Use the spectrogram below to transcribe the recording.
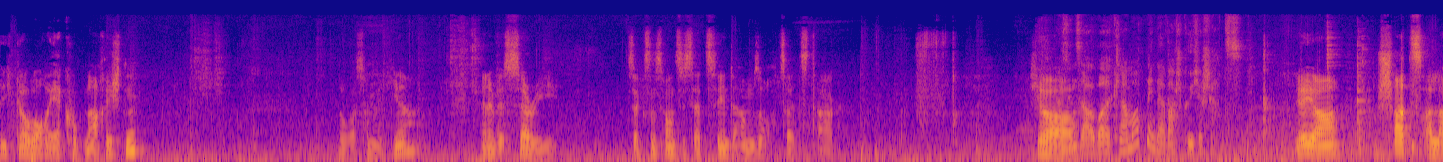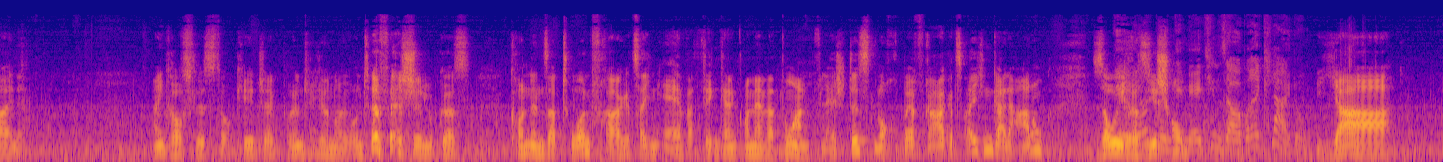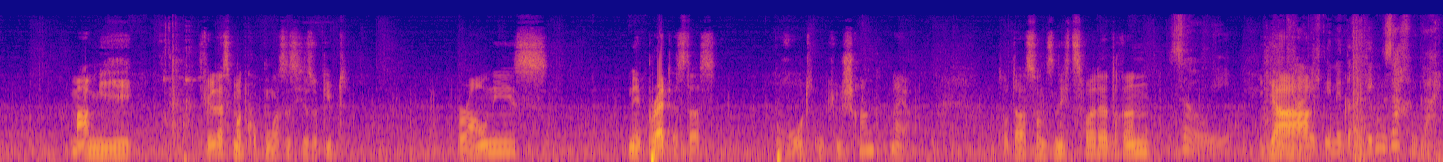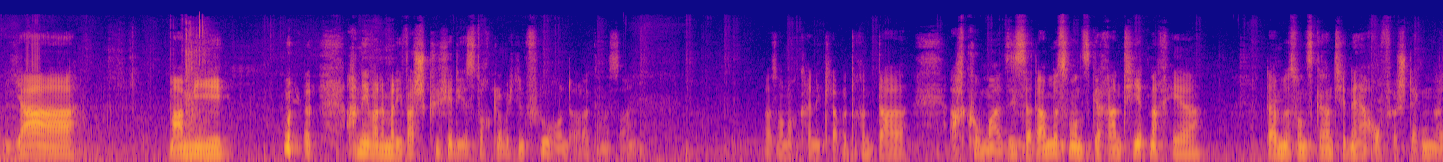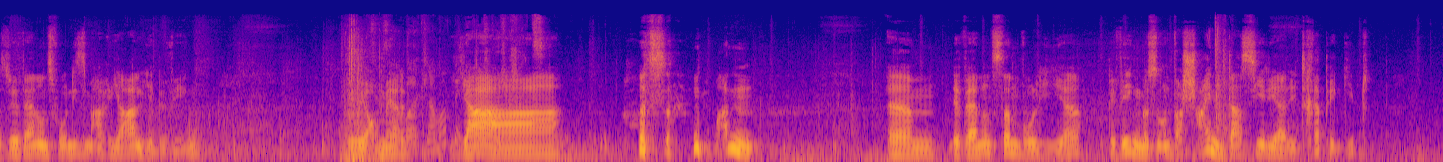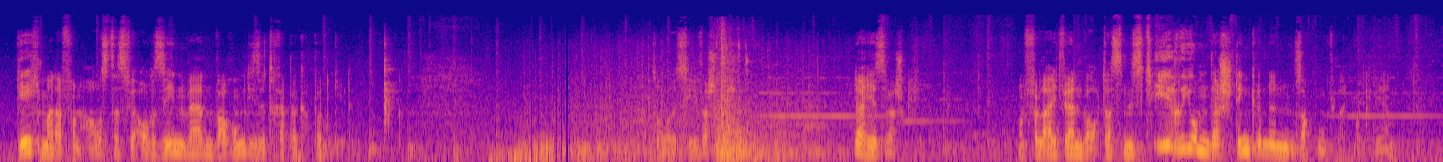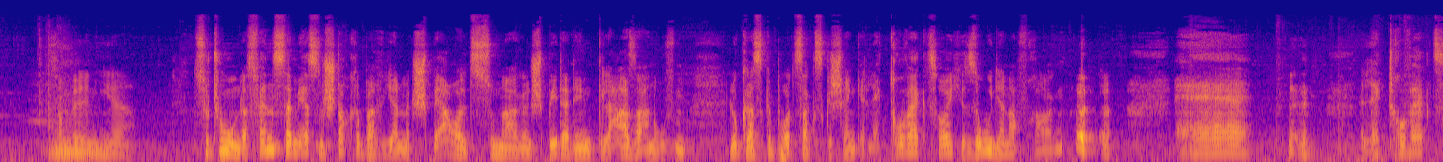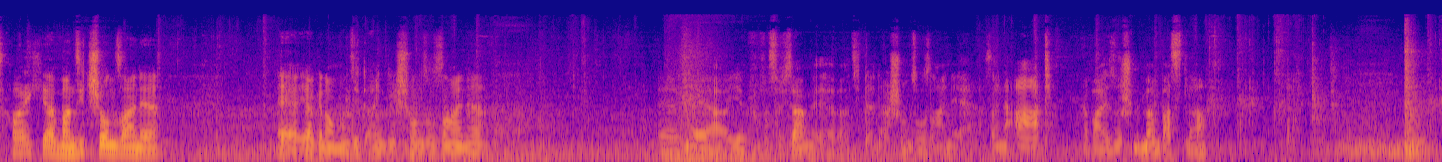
Ich glaube auch er guckt Nachrichten. So, was haben wir hier? Anniversary. 26.10. haben sie Hochzeitstag. Tja. Das sind saubere Klamotten in der Waschküche, Schatz. Ja, ja. Schatz alleine. Einkaufsliste. Okay, Jack, Brillentücher, neue Unterwäsche. Lukas, Kondensatoren, Fragezeichen. Hä, was für ein Kondensatoren? Flasht es noch bei Fragezeichen? Keine Ahnung. Zoe, Rasierschaum. Mädchen saubere Kleidung. Ja. Mami. Ich will erst mal gucken, was es hier so gibt. Brownies. Ne, Bread ist das. Brot im Kühlschrank? Naja. So, da ist sonst nichts weiter drin. Zoe, ja. kann ich in den dreckigen Sachen bleiben? Ja. Mami. Ach nee, warte mal, die Waschküche, die ist doch, glaube ich, den Flur runter, oder? Kann das sein? Da ist auch noch keine Klappe drin. Da. Ach, guck mal, siehst du, da müssen wir uns garantiert nachher. Da müssen wir uns garantiert nachher auch verstecken. Also wir werden uns wohl in diesem Areal hier bewegen. Wo wir auch mehr. Ja. Mann. Ähm, wir werden uns dann wohl hier bewegen müssen. Und wahrscheinlich, da es hier ja die Treppe gibt, gehe ich mal davon aus, dass wir auch sehen werden, warum diese Treppe kaputt geht. So, ist hier die Waschküche? Ja, hier ist die Waschküche. Und vielleicht werden wir auch das Mysterium der stinkenden Socken vielleicht mal klären. Was haben wir denn hier? Zu tun. Das Fenster im ersten Stock reparieren, mit Sperrholz zunageln, später den Glaser anrufen. Lukas Geburtstagsgeschenk, Elektrowerkzeug? So wieder nachfragen. Hä? Elektrowerkzeug? Ja, man sieht schon seine... Äh, ja genau, man sieht eigentlich schon so seine... Äh, naja, was soll ich sagen? Er sieht da, da schon so seine, seine Art. Er war also schon immer ein Bastler.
